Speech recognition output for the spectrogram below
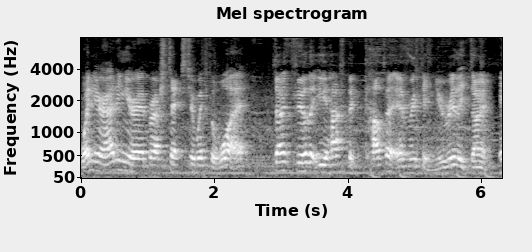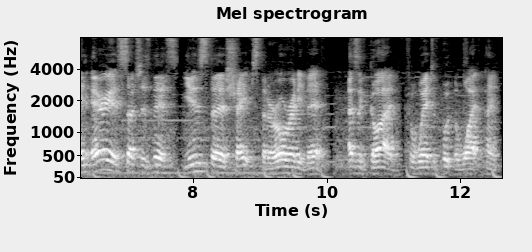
When you're adding your airbrush texture with the white, don't feel that you have to cover everything, you really don't. In areas such as this, use the shapes that are already there as a guide for where to put the white paint.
